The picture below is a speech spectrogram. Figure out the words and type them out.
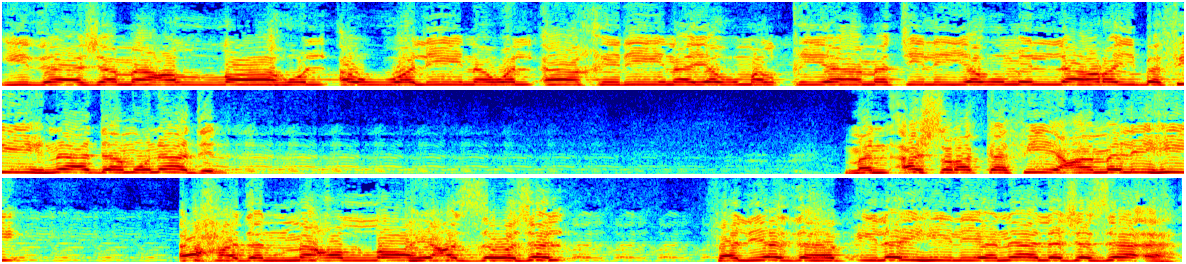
إذا جمع الله الأولين والآخرين يوم القيامة ليوم لا ريب فيه نادى مناد من أشرك في عمله أحدا مع الله عز وجل فليذهب إليه لينال جزاءه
